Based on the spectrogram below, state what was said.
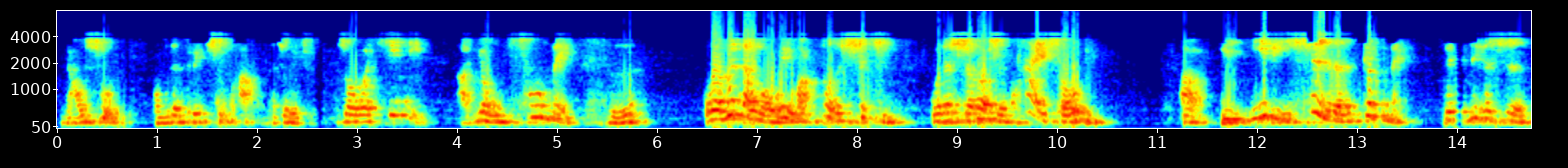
描述我们的这位主哈，我们的这位主说：“我心里啊涌出美词，我论到我为王做的事情，我的舌头是快手笔啊，比你比世人更美。”所以这个是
